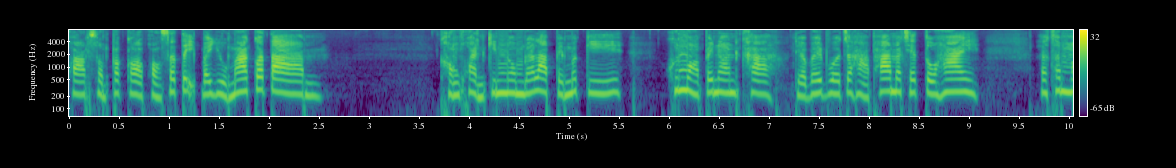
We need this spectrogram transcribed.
ความสมประกอบของสติไปอยู่มากก็ตาม ของขวัญกินนมแล้วหลับไปเมื่อกี้ คุณหมอไปนอนค่ะ เดี๋ยวใบบัวจะหาผ้ามาเช็ดตัวให้ แล้วทำไม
